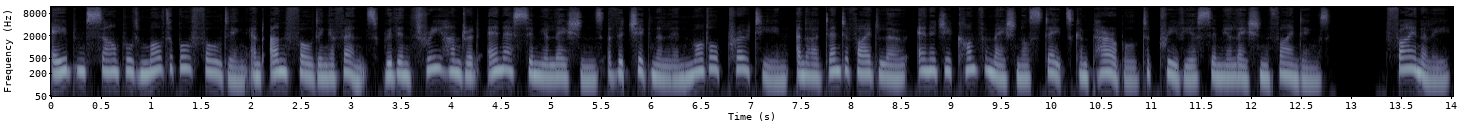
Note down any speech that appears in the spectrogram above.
AIBMD sampled multiple folding and unfolding events within 300 NS simulations of the chignolin model protein and identified low energy conformational states comparable to previous simulation findings. Finally,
